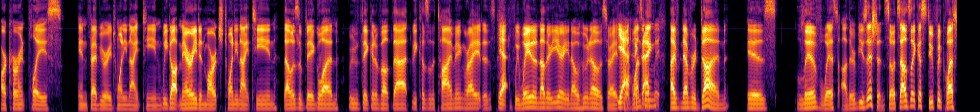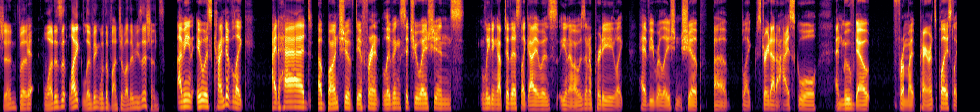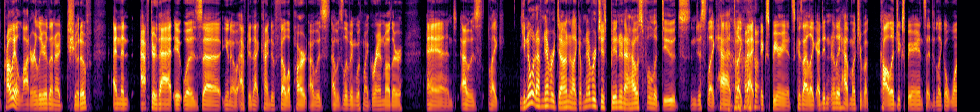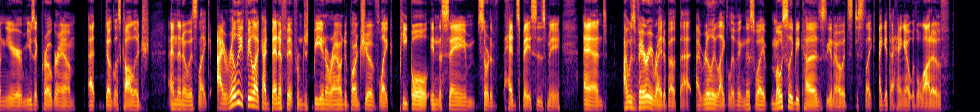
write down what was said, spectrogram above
our current place in February 2019. We got married in March 2019. That was a big one. We've been thinking about that because of the timing, right? Is Yeah. if we waited another year, you know, who knows, right? Yeah, But one exactly. thing I've never done is live with other musicians. So it sounds like a stupid question, but Yeah. what is it like living with a bunch of other musicians? I mean, it was kind of like I'd had a bunch of different living situations leading up to this. Like I was, you know, I was in a pretty like heavy relationship, uh, like straight out of high school, and moved out from my parents' place like probably a lot earlier than I should have. And then after that, it was, uh, you know, after that kind of fell apart, I was I was living with my grandmother, and I was like you know what I've never done? Like I've never just been in a house full of dudes and just like had like that experience because I like I didn't really have much of a college experience. I did like a one year music program at Douglas College. And then it was like I really feel like I'd benefit from just being around a bunch of like people in the same sort of headspace as me. And I was very right about that. I really like living this way, mostly because, you know, it's just like I get to hang out with a lot of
